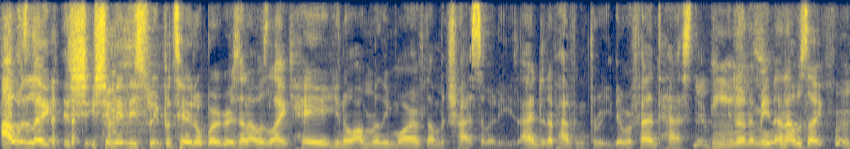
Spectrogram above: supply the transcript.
I was like, she, she made these sweet potato burgers, and I was like, hey, you know, I'm really marved. I'm gonna try some of these. I ended up having three. They were fantastic. You know what I mean? And I was like, hmm,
